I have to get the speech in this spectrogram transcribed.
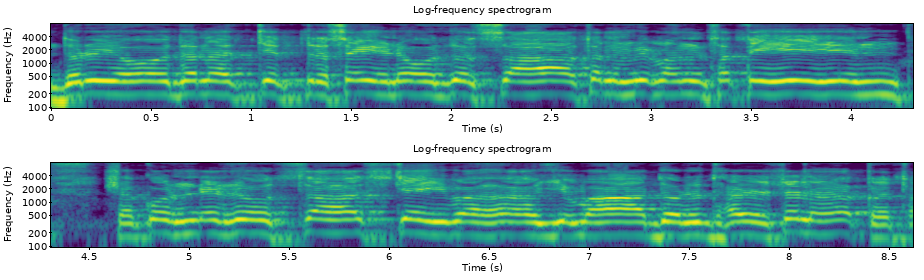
दुर्योधन चित्र सेनो दुस्साहसन विवंसती। शकुन युवा दुर्धर्षण कृत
